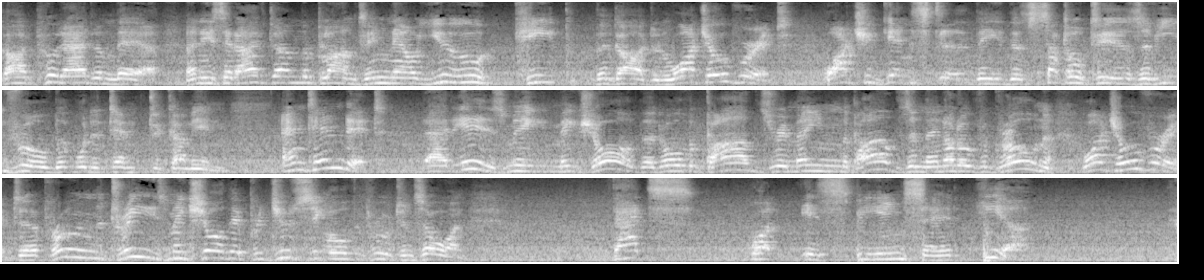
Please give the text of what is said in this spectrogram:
God put Adam there, and he said, I've done the planting, now you keep the garden, watch over it. Watch against uh, the, the subtleties of evil that would attempt to come in. And tend it that is, make, make sure that all the paths remain the paths and they're not overgrown. Watch over it, uh, prune the trees, make sure they're producing all the fruit and so on. That's what is being said here.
